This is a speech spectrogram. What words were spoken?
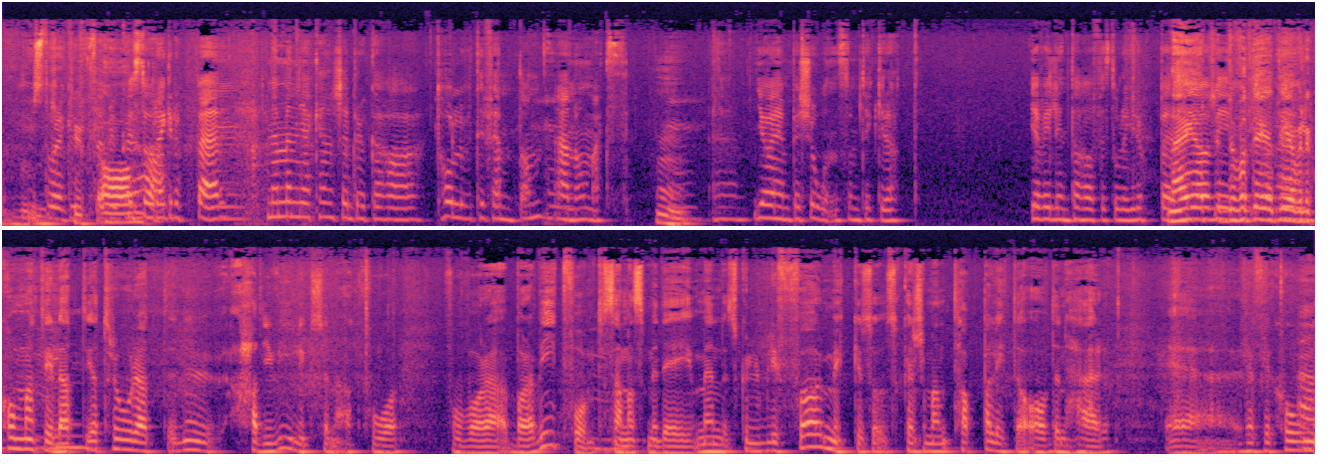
Hur stora grupper Ja, För stora grupper, Mm. nej men jag kanske brukar ha 12 till 15 Mm. är nog max. mm. Eh, Jag är en person som tycker att jag vill inte ha för stora grupper. Nej, jag, det var det, det jag ville komma till. Att Mm. jag tror att nu hade ju vi lyxen att få, få vara bara vi två Mm. tillsammans med dig. Men skulle det bli för mycket så, så kanske man tappar lite av den här eh, reflektionen,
